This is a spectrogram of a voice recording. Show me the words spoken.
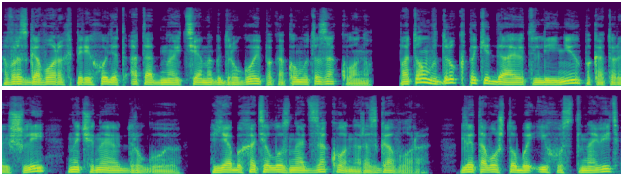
В разговорах переходят от одной темы к другой по какому-то закону, Потом вдруг покидают линию, по которой шли, начинают другую. Я бы хотел узнать законы разговора. Для того, чтобы их установить,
